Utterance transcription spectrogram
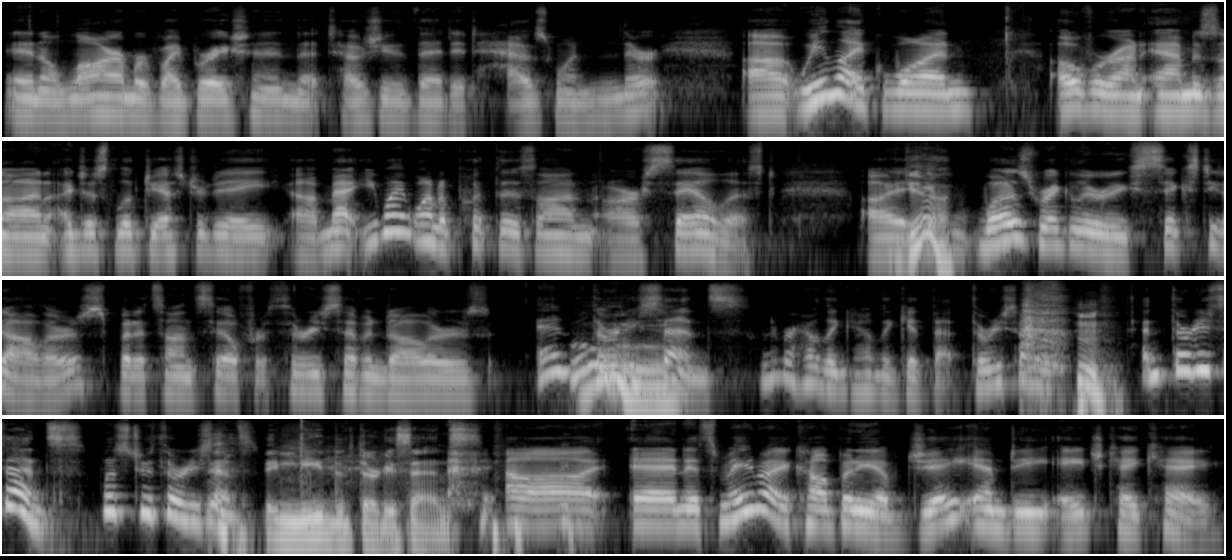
an alarm or vibration that tells you that it has one there. Uh, we like one over on Amazon. I just looked yesterday. Uh, Matt, you might want to put this on our sale list. Uh, Yeah. It was regularly sixty dollars, but it's on sale for thirty-seven dollars and thirty cents. I never how they how they get that thirty-seven and thirty cents. Let's do thirty cents. They need the 30 cents. Uh, and it's made by a company of JMD HKK,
